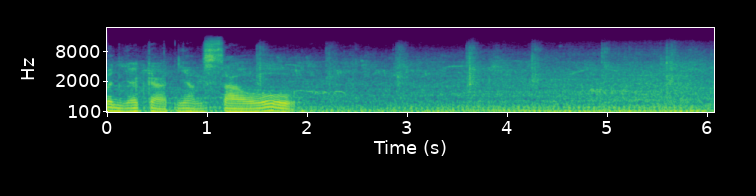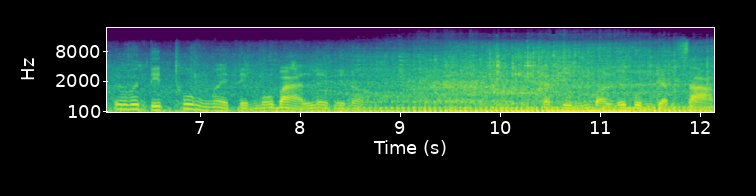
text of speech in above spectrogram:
บรรยากาศยามเสาร์เออมันติดทุ่งไว้เต็มหมู่บ้านเลยพี่น้อง กระถินบอลหรือบุญเดือนสาม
